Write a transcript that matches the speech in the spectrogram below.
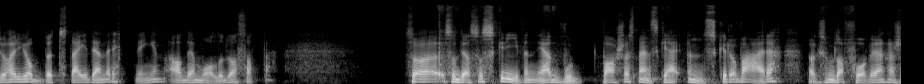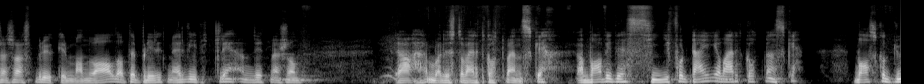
du har jobbet deg i den retningen av det målet du har satt deg. Så, så det å skrive ned hvor, hva slags menneske jeg ønsker å være, da, da får vi kanskje en slags brukermanual, at det blir litt mer virkelig enn litt mer sånn ja, jeg har bare lyst til å være et godt menneske. Ja, hva vil det si for deg å være et godt menneske? Hva skal du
